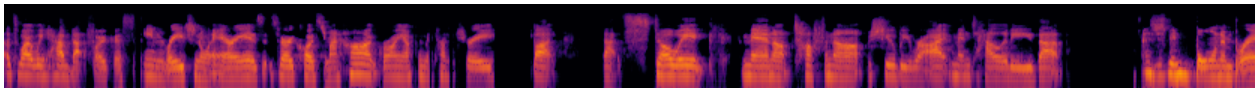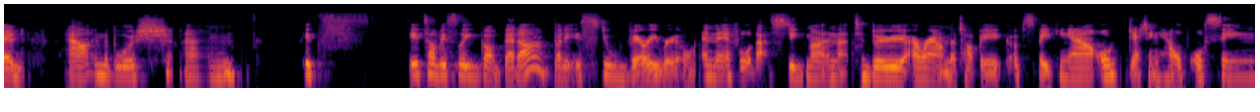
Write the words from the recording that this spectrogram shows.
that's why we have that focus in regional areas. It's very close to my heart growing up in the country but that stoic man up toughen up she'll be right mentality that has just been born and bred out in the bush um, it's it's obviously got better, but it is still very real. And therefore, that stigma and that taboo around the topic of speaking out or getting help or seeing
